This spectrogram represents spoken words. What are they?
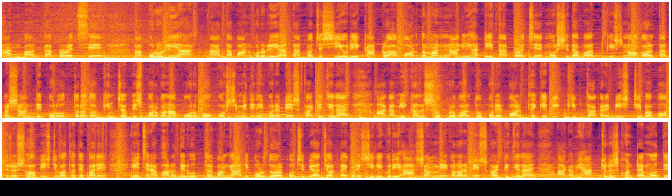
ধানবাদ, তারপর রয়েছে পুরুলিয়া তা বানকরুলিয়া তারপর হচ্ছে শিউরি কাটোয়া, বর্ধমান, নালিহাটি, তারপর হচ্ছে মুর্শিদাবাদ, কৃষ্ণনগর, তারপর শান্তিপুর, উত্তর ও দক্ষিণ চব্বিশ পরগনা, পূর্ব ও পশ্চিম মেদিনীপুরের বেশ কয়েকটি জেলায় আগামীকাল শুক্রবার দুপুরের পর থেকে বিক্ষিপ্ত আকারে বৃষ্টি বা বজ্রসহ বৃষ্টিপাত হতে পারে। এছাড়া ভারতের উত্তরবঙ্গে আলিপুরদুয়ার, কোচবিহার, জলপাইগুড়ি, শিলিগুড়ি, আসাম মেঘালয়ের বেশ কয়েকটি জেলায় আগামী আটচল্লিশ ঘণ্টার মধ্যে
